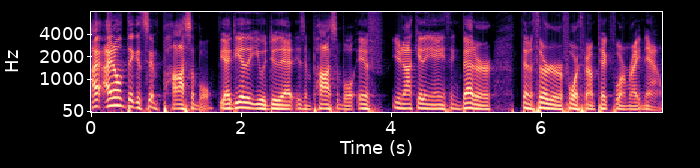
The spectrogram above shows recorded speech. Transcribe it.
I, I, don't think it's impossible. The idea that you would do that is impossible if you're not getting anything better than a third or a fourth round pick for him right now.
